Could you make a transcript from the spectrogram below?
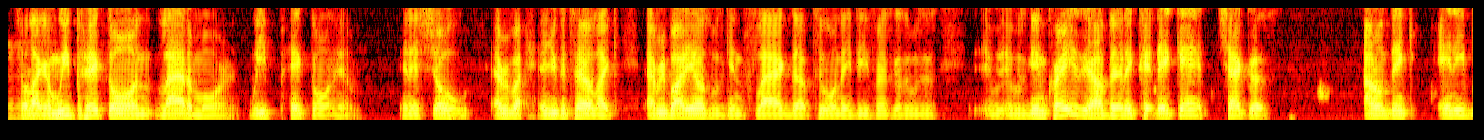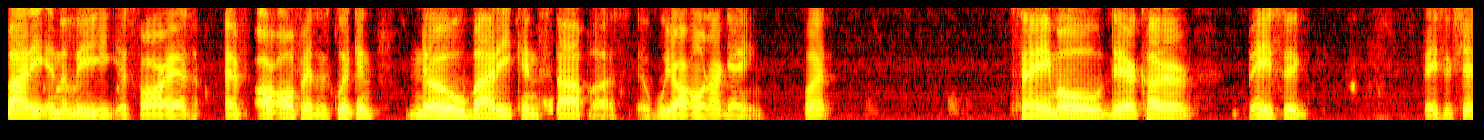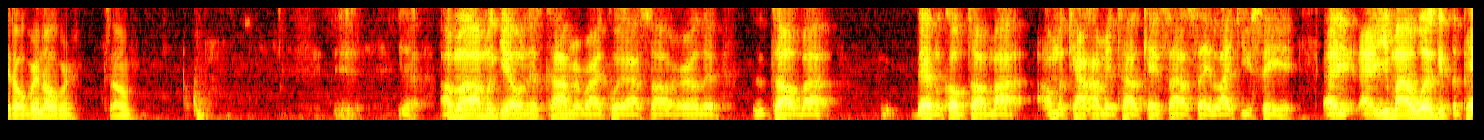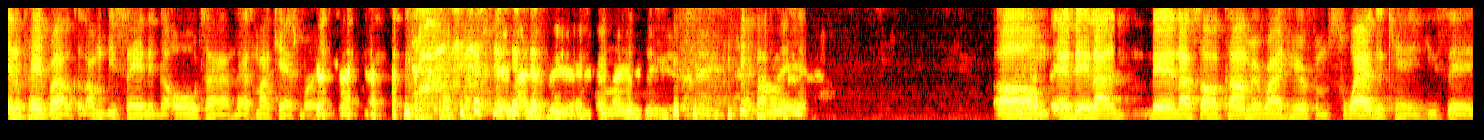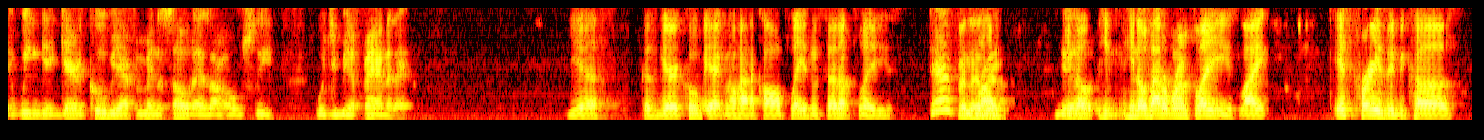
So like, and we picked on Lattimore. We picked on him, and it showed. Everybody, and you can tell like everybody else was getting flagged up too on their defense because it was just it, it was getting crazy out there. They could they can't check us. I don't think anybody in the league, as far as if our offense is clicking, nobody can stop us if we are on our game. But same old dare Cutter, basic, basic shit over and over. So, yeah, yeah. I'm gonna I'm gonna get on this comment right quick. I saw earlier talk about that. Nicole talking about. I'm gonna count how many times K. Sal say like you said. Hey, hey, you might as well get the pen and paper out because I'm gonna be saying it the whole time. That's my catchphrase. like I said, like I said, Like I said, Um, and then I then I saw a comment right here from Swagger King. He said, "If we can get Gary Kubiak from Minnesota as our OC, would you be a fan of that?" yes, because Gary Kubiak know how to call plays and set up plays. Definitely. Right. You know, he, he knows how to run plays. Like it's crazy because,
